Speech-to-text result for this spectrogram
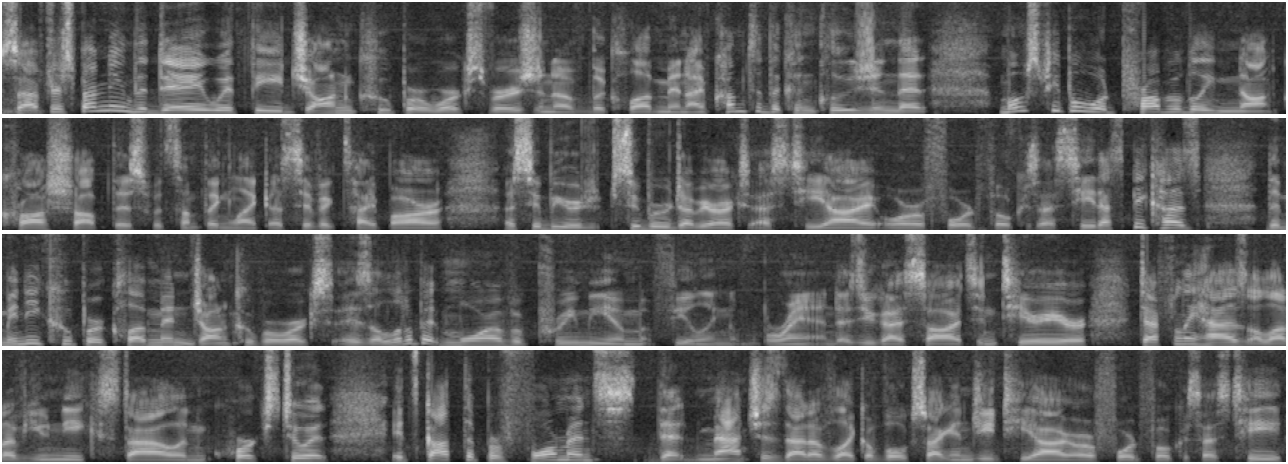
So after spending the day with the John Cooper Works version of the Clubman, I've come to the conclusion that most people would probably not cross-shop this with something like a Civic Type R, a Subaru, Subaru WRX STI, or a Ford Focus ST. That's because the Mini Cooper Clubman John Cooper Works is a little bit more of a premium feeling brand. As you guys saw, its interior definitely has a lot of unique style and quirks to it. It's got the performance that matches that of like a Volkswagen GTI or a Ford Focus ST,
